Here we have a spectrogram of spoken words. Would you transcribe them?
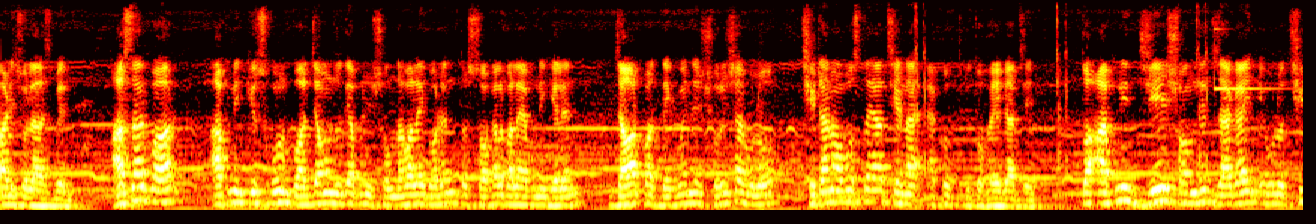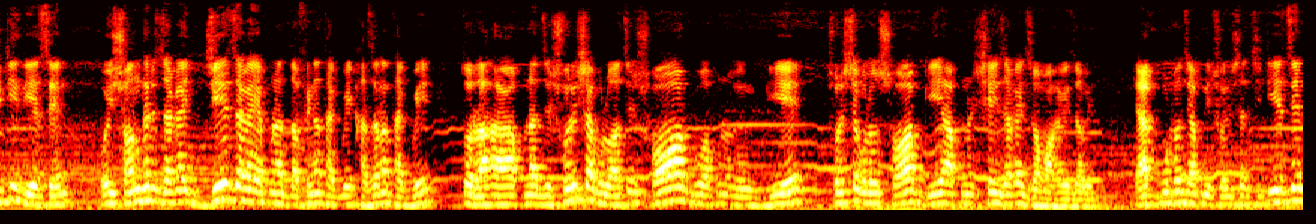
বাড়ি চলে আসবেন। আসার পর আপনি কিছুক্ষণ পর, যেমন যদি আপনি সন্ধ্যাবেলায় করেন, তো সকালবেলায় আপনি গেলেন, যাওয়ার পর দেখবেন যে সরিষাগুলো ছিটানো অবস্থায় আছে না একত্রিত হয়ে গেছে। তো আপনি যে সন্ধ্যের জায়গায় এগুলো ছিটিয়ে দিয়েছেন, ওই সন্ধ্যের জায়গায় যে জায়গায় আপনার দাফিনা থাকবে, খাজানা থাকবে, তো আপনার যে সরিষাগুলো আছে সব গিয়ে সরিষাগুলো সব গিয়ে আপনার সেই জায়গায় জমা হয়ে যাবে। এক মুঠো যে আপনি সরিষা ছিটিয়েছেন,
